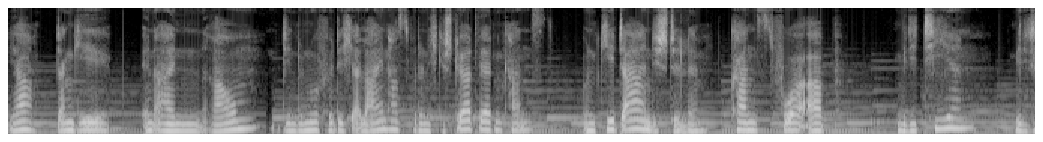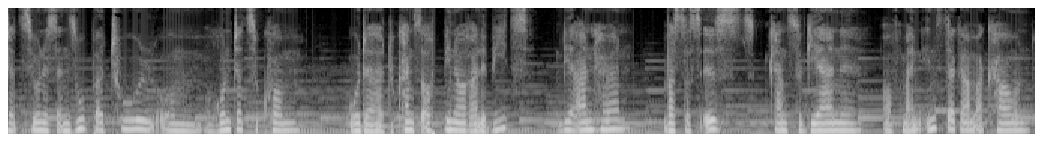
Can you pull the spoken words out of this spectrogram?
ja, dann geh in einen Raum, den du nur für dich allein hast, wo du nicht gestört werden kannst und geh da in die Stille. Du kannst vorab meditieren. Meditation ist ein super Tool, um runterzukommen. Oder du kannst auch binaurale Beats dir anhören. Was das ist, kannst du gerne auf meinen Instagram-Account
